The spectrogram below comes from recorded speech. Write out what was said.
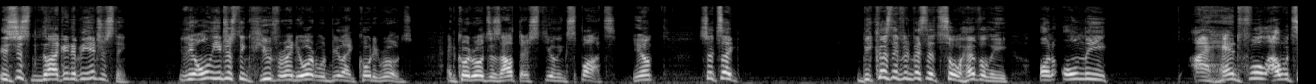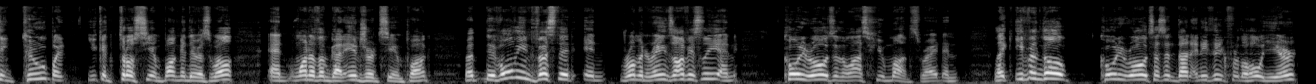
It's just not going to be interesting. The only interesting feud for Randy Orton would be like Cody Rhodes, and Cody Rhodes is out there stealing spots, you know? So it's like, because they've invested so heavily on only a handful, I would say two, but you can throw CM Punk in there as well, and one of them got injured, CM Punk. But they've only invested in Roman Reigns, obviously, and Cody Rhodes in the last few months, right? And like even though Cody Rhodes hasn't done anything for the whole year,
